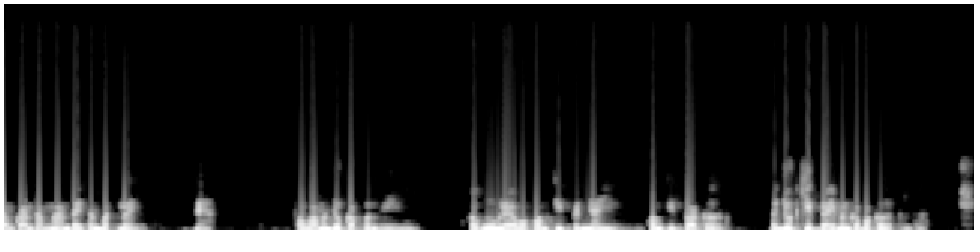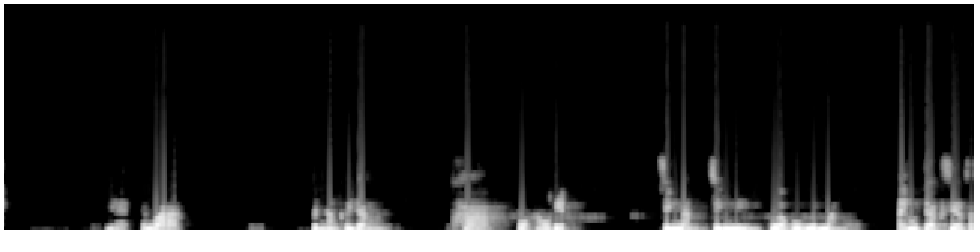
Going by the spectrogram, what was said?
ทำการทำงานได้ทั้งบัดเลย เพราะว่ามันอยู่กับตนเอง ก็หู้แล้วว่าความคิดเป็นไงความคิดว่าเกิด แต่ยุดคิดได้มันก็บ่เกิดนะเนี่ยจังว่า เป็นหยังคือยังผ้าพวกเฮาเห็ดสิ่งนั้นสิ่งนี้เพื่อผู้อื่นมันให้หูจักเสียส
